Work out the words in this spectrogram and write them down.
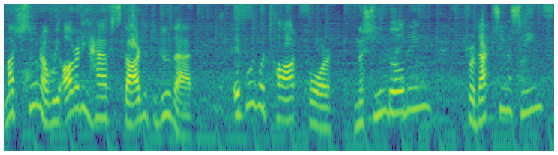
much sooner. We already have started to do that. If we would talk for machine building, production machines,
